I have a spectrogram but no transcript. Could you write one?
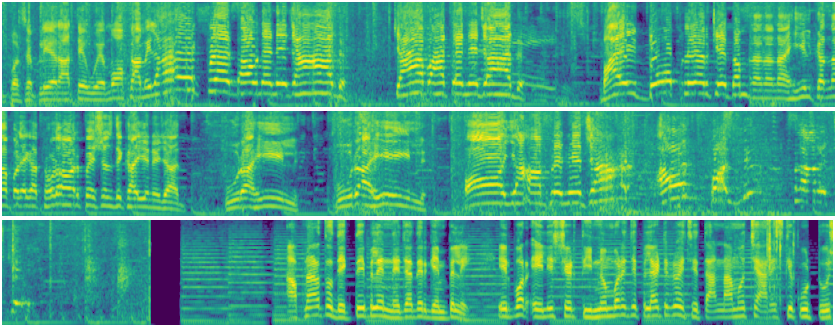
ऊपर से प्लेयर आते हुए मौका मिला एक प्लेयर डाउन है निजाद क्या बात है निजाद भाई, दो प्लेयर के दम ना ना ना हील करना पड़ेगा। थोड़ा और पेशेंस दिखाइए निजाद पूरा हील पूरा हील और यहाँ पे निजाद और আপনারা তো দেখতেই পেলেন নেজাদের গেম প্লে এরপর এই লিস্টের তিন নম্বরে যে প্লেয়ারটি রয়েছে তার নাম হচ্ছে আর আরএসকে কুট্টুস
